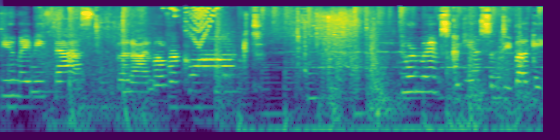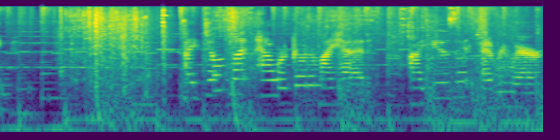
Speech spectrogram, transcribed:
You may be fast, but I'm overclocked. Your moves could use some debugging. I don't let power go to my head. I use it everywhere.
